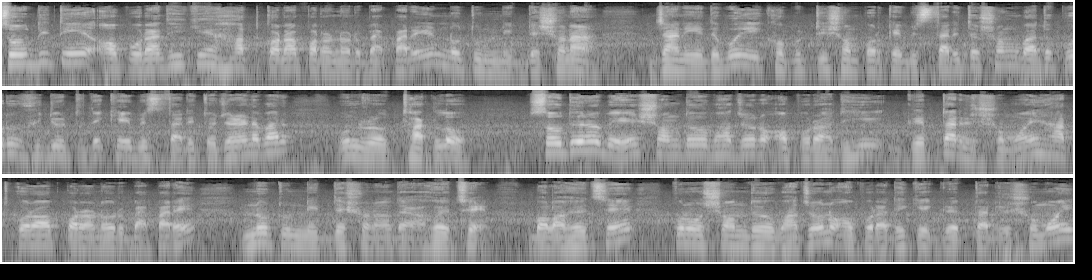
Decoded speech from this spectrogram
সৌদিতে অপরাধীকে হাত করা পড়ানোর ব্যাপারে নতুন নির্দেশনা। জানিয়ে দেব এই খবরটি সম্পর্কে বিস্তারিত সংবাদ। পুরো ভিডিওটি দেখে বিস্তারিত জেনে নেবার অনুরোধ থাকল। সৌদি আরবে সন্দেহভাজন অপরাধী গ্রেপ্তারের সময় হাত করা পড়ানোর ব্যাপারে নতুন নির্দেশনা দেওয়া হয়েছে। বলা হয়েছে, কোনো সন্দেহভাজন অপরাধীকে গ্রেপ্তারের সময়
